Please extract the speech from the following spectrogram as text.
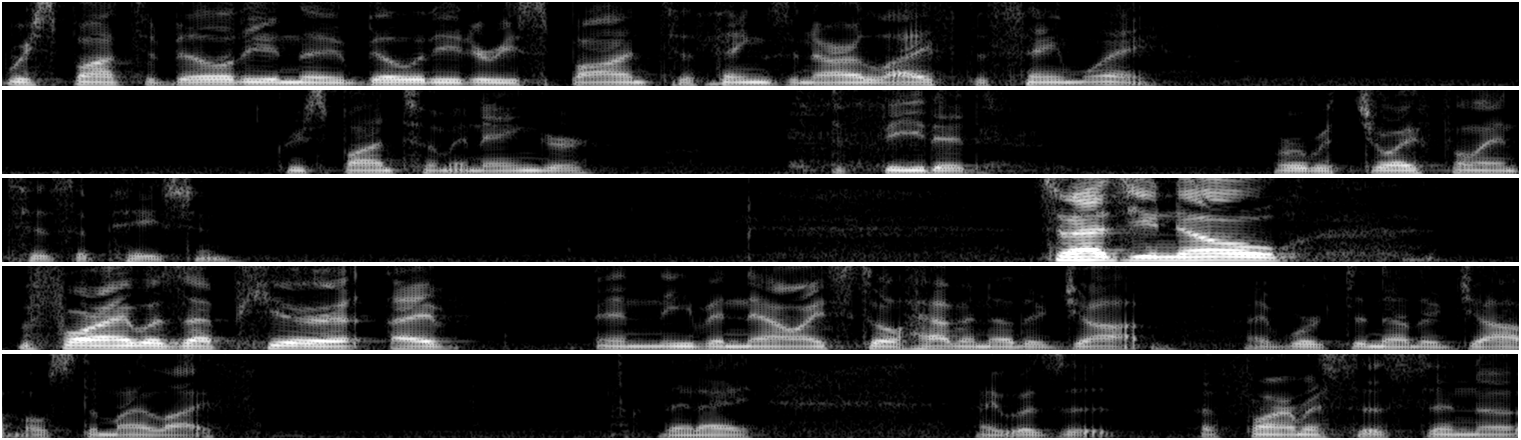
responsibility and the ability to respond to things in our life the same way. Respond to them in anger, defeated, or with joyful anticipation. So, as you know, before I was up here, I've, and even now, I still have another job. I've worked another job most of my life. That I, I was a a pharmacist and a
